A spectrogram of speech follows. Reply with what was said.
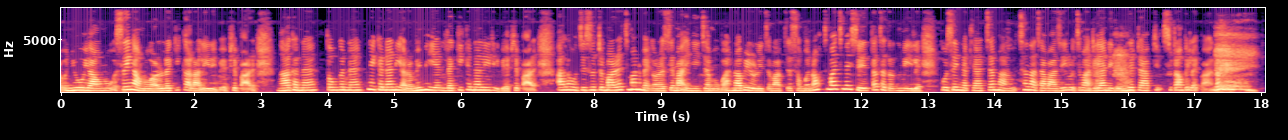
တော့အညိုရောင်တို့အစိမ်းရောင်တို့ကတော့ lucky color လေးတွေပဲဖြစ်ပါတယ်ငါးကနန်းသုံးကနန်းနှစ်ကနန်းတွေကတော့မိမိရဲ့ lucky ကနန်းလေးတွေပဲဖြစ်ပါတယ်အားလုံးကျေးဇူးတင်ပါတယ်ကျမနာမည်ကတော့ဆင်မအင်ကြီးချမ်းမှုပါနောက်ပြီးတော့လေးကျမပြတ်ဆုံးမယ်နော်ကျမချမိတ်ဆွေတောက်ချက်သမီးလေးကိုစိတ်နှပြချမ်းသာလို့ချမ်းသာကြပါစေလို့ကျမဒီကနေပြီးမေတ္တာပြုဆုတောင်းပေးလိုက်ပါနော်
